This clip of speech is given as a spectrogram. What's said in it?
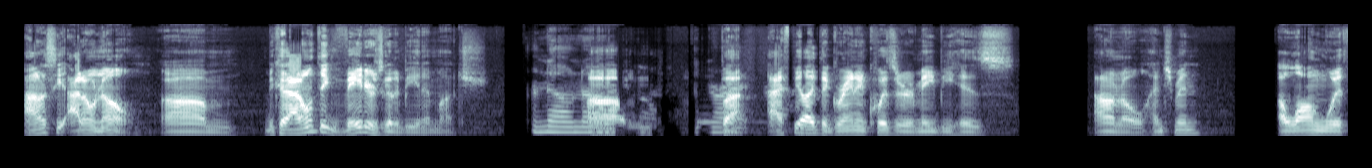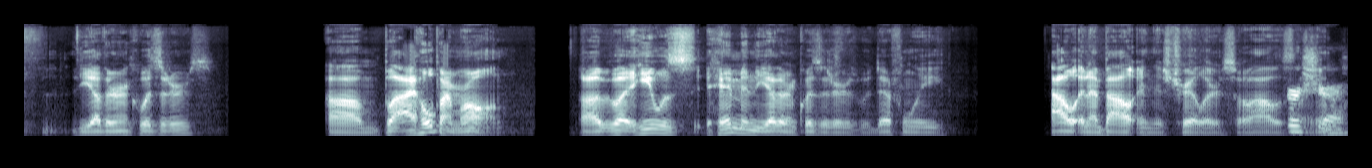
honestly I don't know. Um, because I don't think Vader's going to be in it much. No, no. Um, you're but right. I feel like the Grand Inquisitor may be his, I don't know, henchman, along with the other Inquisitors. Um, but I hope I'm wrong. Uh, but he was him and the other Inquisitors were definitely out and about in this trailer. So I was For like, sure. "Eh,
